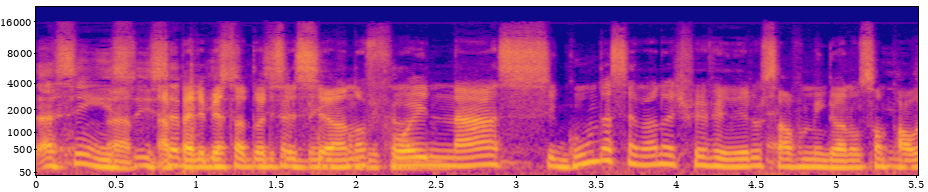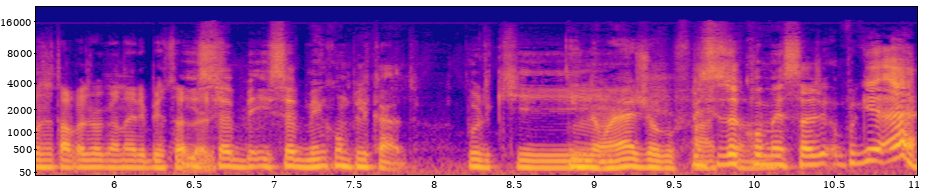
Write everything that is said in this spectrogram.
assim, isso, É, isso a é pré-Libertadores isso- isso é esse bem ano complicado. foi na segunda semana de fevereiro, salvo me engano. O São Paulo já estava jogando a Libertadores. isso é, bem- isso é bem complicado, porque e não é jogo fácil. precisa né? começar, porque é,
